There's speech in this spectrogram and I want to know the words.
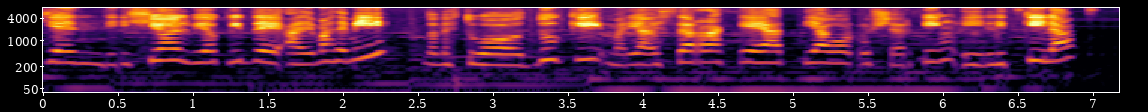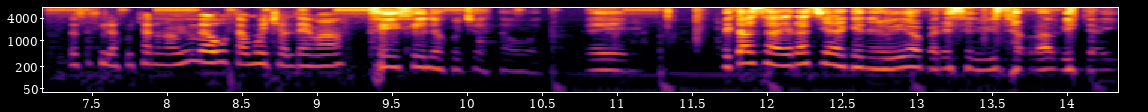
quien dirigió el videoclip de Además de mí, donde estuvo Duki, María Becerra, Kea, Tiago, Rusher King y Litkila. No sé si lo escucharon, a mí me gusta mucho el tema. Sí, sí, lo escuché, está bueno. Eh, me causa gracia que en el video aparece el Bizarrap, viste ahí.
